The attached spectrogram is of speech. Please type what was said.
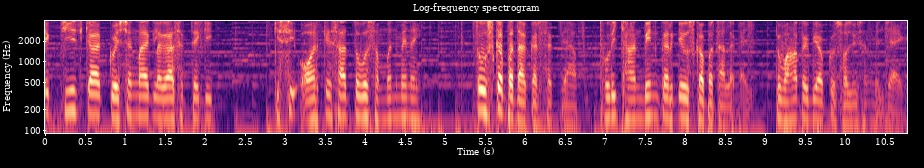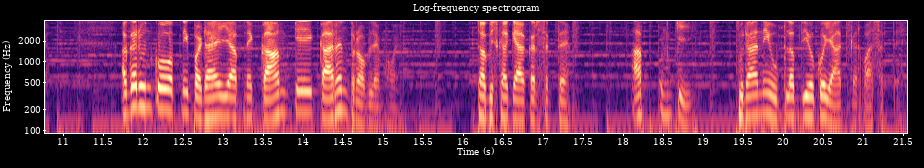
एक चीज़ का क्वेश्चन मार्क लगा सकते हैं कि किसी और के साथ तो वो संबंध में नहीं तो उसका पता कर सकते हैं आप। थोड़ी छानबीन करके उसका पता लगाइए तो वहाँ पे भी आपको सॉल्यूशन मिल जाएगा। अगर उनको अपनी पढ़ाई या अपने काम के कारण प्रॉब्लम हो तो आप इसका क्या कर सकते हैं? आप उनकी पुरानी उपलब्धियों को याद करवा सकते हैं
